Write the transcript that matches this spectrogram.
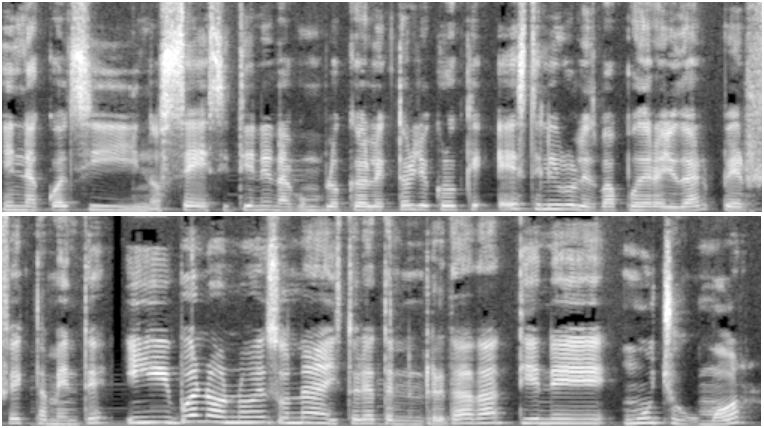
en la cual si, no sé, si tienen algún bloqueo lector, yo creo que este libro les va a poder ayudar perfectamente. Y bueno, no es una historia tan enredada, tiene mucho humor,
